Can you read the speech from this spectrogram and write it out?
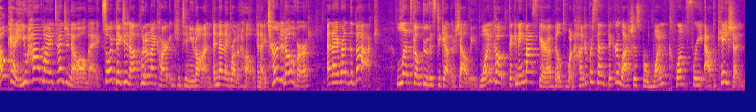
okay, you have my attention now, Almay. So I picked it up, put it in my cart, and continued on. And then I brought it home. And I turned it over, and I read the back. Let's go through this together, shall we? One Coat Thickening Mascara builds 100% thicker lashes for one clump-free application,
